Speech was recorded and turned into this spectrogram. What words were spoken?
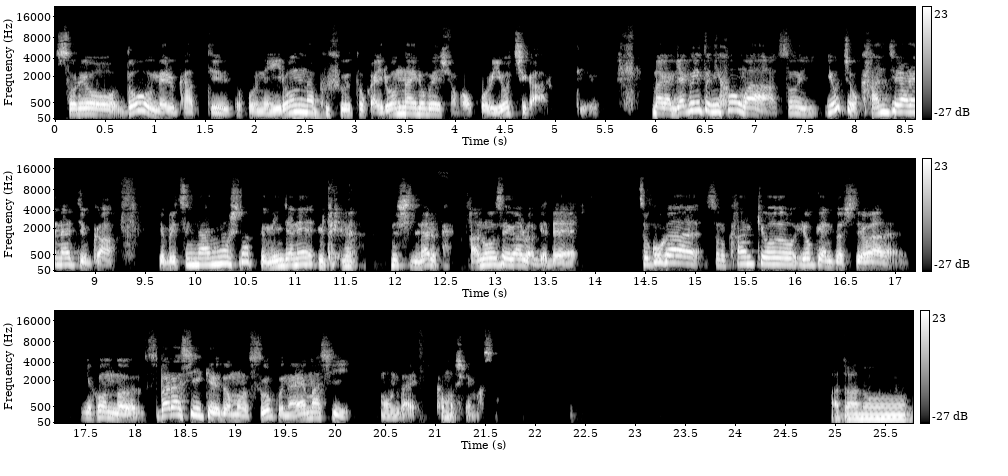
それをどう埋めるかっていうところにいろんな工夫とかいろんなイノベーションが起こる余地があるっていう。だから逆に言うと日本はその余地を感じられないというか、いや別に何をしなくてもいいんじゃね？みたいな 話になる可能性があるわけで、そこがその環境予見としては日本の素晴らしいけれどもすごく悩ましい問題かもしれません。あとあの、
